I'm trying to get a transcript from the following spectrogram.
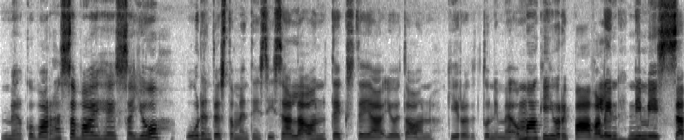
melko varhaisessa vaiheessa jo. Uuden testamentin sisällä on tekstejä, joita on kirjoitettu nimenomaankin juuri Paavalin nimissä,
